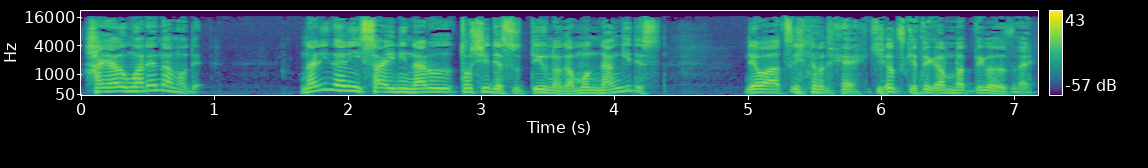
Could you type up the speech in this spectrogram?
早生まれなので、何々歳になる年ですっていうのがもう難儀です。では暑いので 気をつけて頑張ってください。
